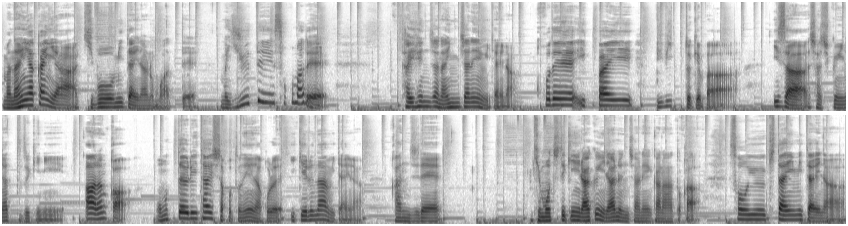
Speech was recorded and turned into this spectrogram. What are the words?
まあなんやかんや希望みたいなのもあって、まあ言うてそこまで大変じゃないんじゃねえみたいな。ここでいっぱいビビっとけば、いざ社畜になった時に、あ、なんか、思ったより大したことねえな、これ、いけるな、みたいな感じで、気持ち的に楽になるんじゃねえかなとか、そういう期待みたいな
